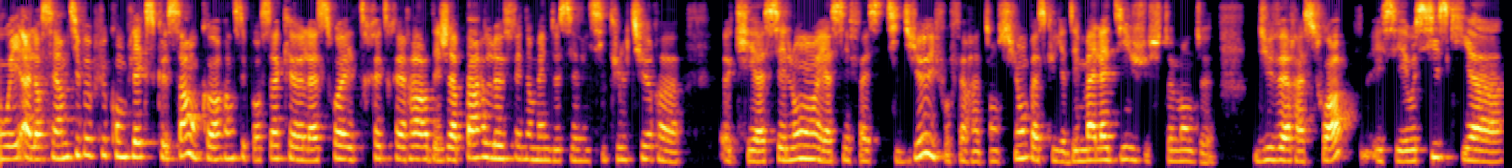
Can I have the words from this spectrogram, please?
Oui, alors c'est un petit peu plus complexe que ça encore. Hein. C'est pour ça que la soie est très très rare déjà par le phénomène de sériciculture euh, euh, qui est assez long et assez fastidieux. Il faut faire attention parce qu'il y a des maladies justement de, du verre à soie. Et c'est aussi ce qui a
